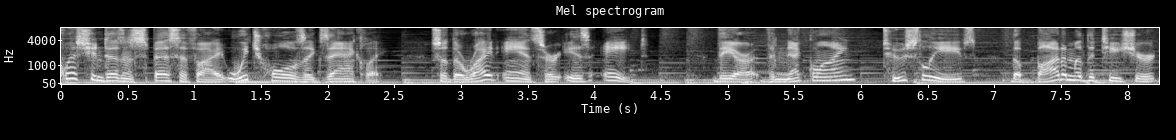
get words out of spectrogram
Question doesn't specify which holes exactly, so the right answer is 8. They are the neckline, two sleeves, the bottom of the t-shirt,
